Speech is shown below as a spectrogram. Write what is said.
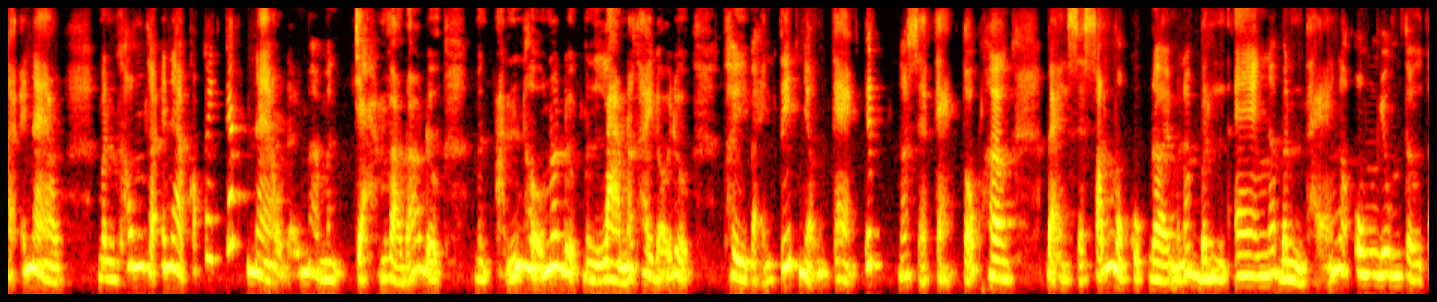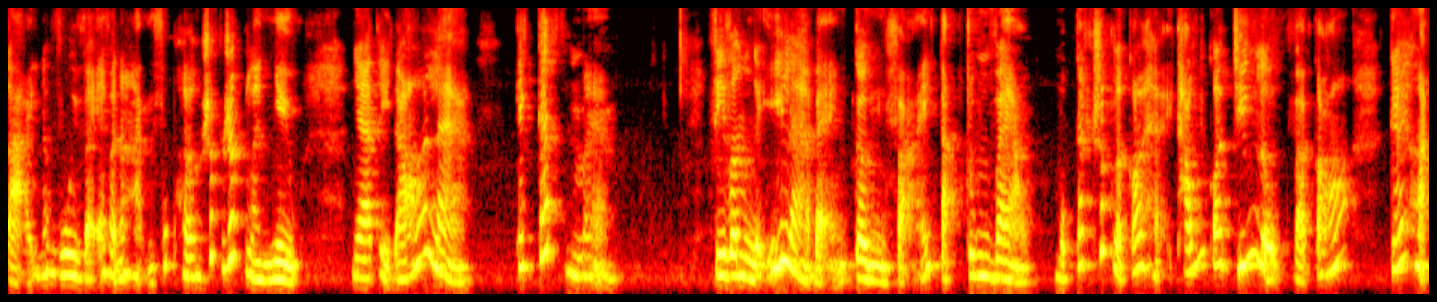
thể nào, mình không thể nào có cái cách nào để mà mình chạm vào đó được, mình ảnh hưởng nó được, mình làm nó thay đổi được, thì bạn tiếp nhận càng ít nó sẽ càng tốt hơn. Bạn sẽ sống một cuộc đời mà nó bình an, nó bình thản, nó ung dung tự tại, nó vui vẻ và nó hạnh phúc hơn rất rất là nhiều nha, thì đó là cái cách mà phi vân nghĩ là bạn cần phải tập trung vào một cách rất là có hệ thống, có chiến lược và có kế hoạch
